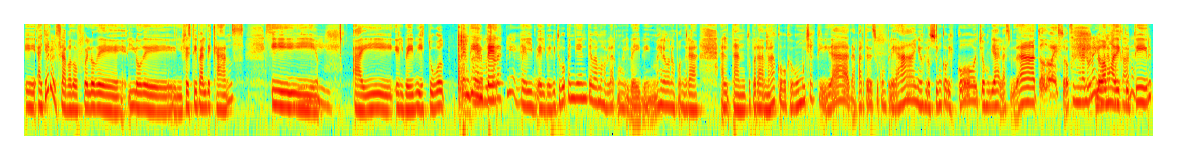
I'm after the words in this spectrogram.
eh, ayer o el sábado fue lo de lo del Festival de Cannes y ahí el baby estuvo pendiente. El, el baby estuvo pendiente, vamos a hablar con el baby. Imagino que nos pondrá al tanto, pero además como que hubo mucha actividad, aparte de su cumpleaños, los cinco bizcochos, un viaje a la ciudad, todo eso. Señora Luna, ¿y lo lo vamos a fontana? discutir.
